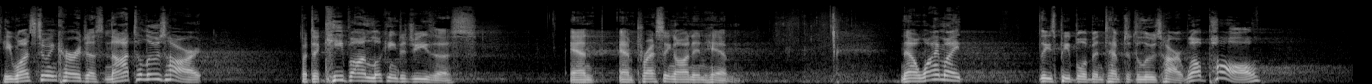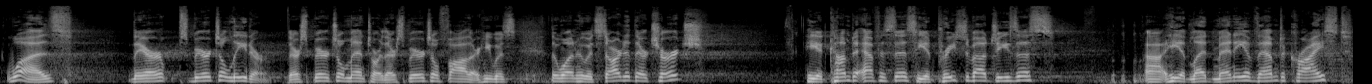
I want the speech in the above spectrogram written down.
He wants to encourage us not to lose heart, but to keep on looking to Jesus and, and pressing on in Him. Now, why might these people have been tempted to lose heart? Well, Paul was their spiritual leader, their spiritual mentor, their spiritual father. He was the one who had started their church. He had come to Ephesus. He had preached about Jesus. Uh, he had led many of them to Christ.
